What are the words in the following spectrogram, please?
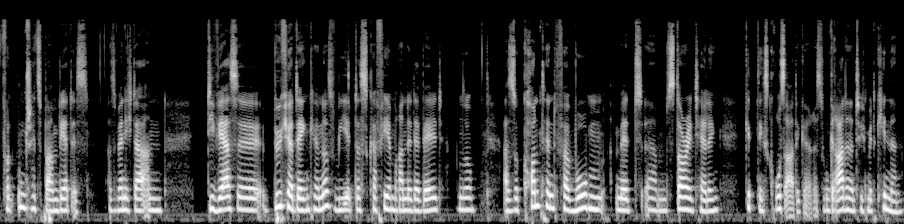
von unschätzbarem Wert ist. Also wenn ich da an diverse Bücher denke, ne, so wie das Café am Rande der Welt und so. Also Content verwoben mit ähm, Storytelling gibt nichts Großartigeres und gerade natürlich mit Kindern.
